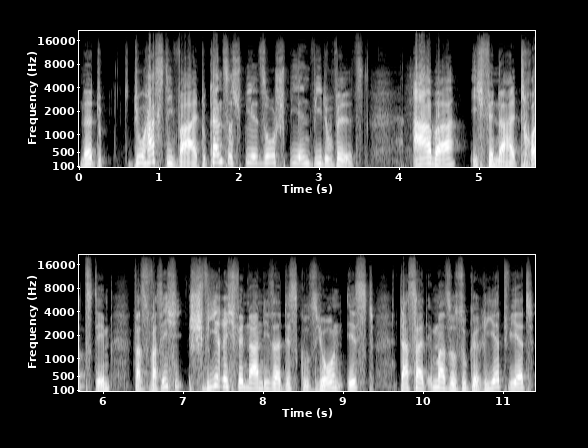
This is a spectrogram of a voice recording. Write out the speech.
ne, du du hast die Wahl. Du kannst das Spiel so spielen, wie du willst. Aber ich finde halt trotzdem, was, was ich schwierig finde an dieser Diskussion ist, dass halt immer so suggeriert wird,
